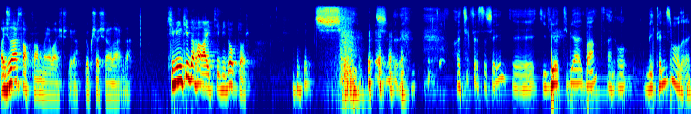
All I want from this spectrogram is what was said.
acılar saplanmaya başlıyor yokuş aşağılarda. Kiminki daha ITB doktor? Şimdi açıkçası şeyin e, iliotibial bant hani o mekanizma olarak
